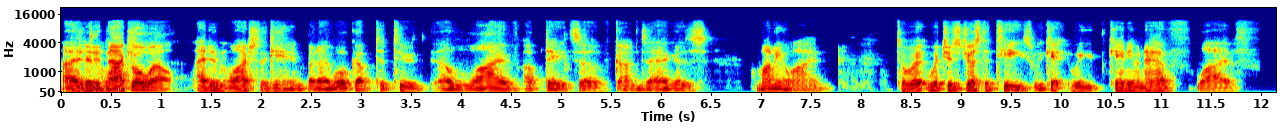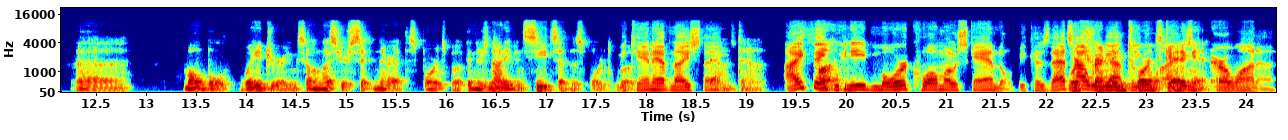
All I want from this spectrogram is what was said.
i it didn't did not watch, go well i didn't watch the game but i woke up to two uh, live updates of gonzaga's money line to it, which is just a tease. We can't we can't even have live uh, mobile wagering. So unless you're sitting there at the sports book, and there's not even seats at the sports book, we can't have nice things downtown. i think But- we need more cuomo scandal because that's We're how we trending got towards getting it. marijuana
